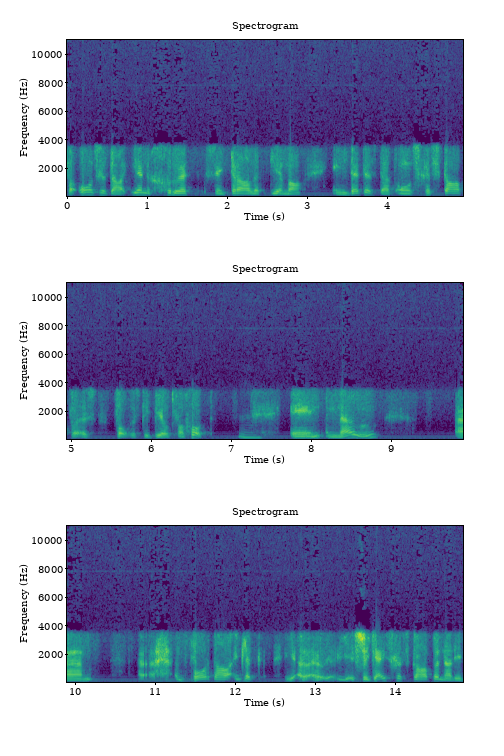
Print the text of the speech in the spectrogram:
vir ons is daar een groot sentrale tema en dit is dat ons geskape is volgens die beeld van God. Hmm. En nou ehm um, uh, word daar eintlik uh, so jy's geskape na die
